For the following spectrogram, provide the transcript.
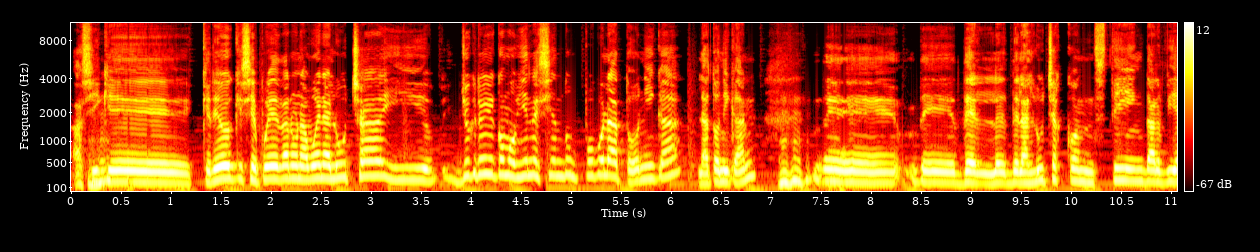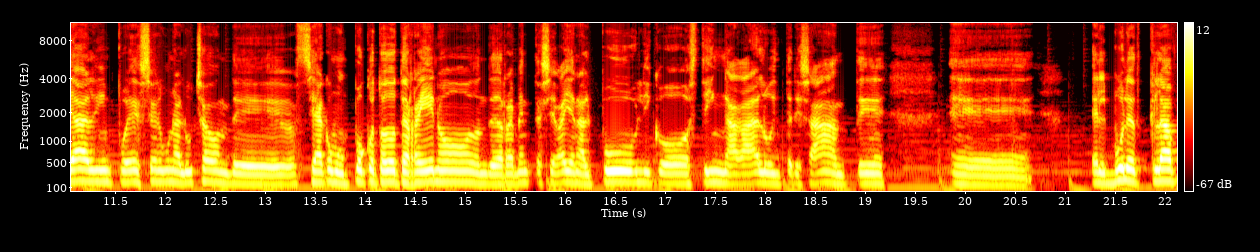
Así que creo que se puede dar una buena lucha. Y yo creo que como viene siendo un poco la tónica, la tónica de, de, de- de las luchas con Sting, Darby Allin, puede ser una lucha donde sea como un poco todoterreno, donde de repente se vayan al público, Sting haga algo interesante. Eh, el Bullet Club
